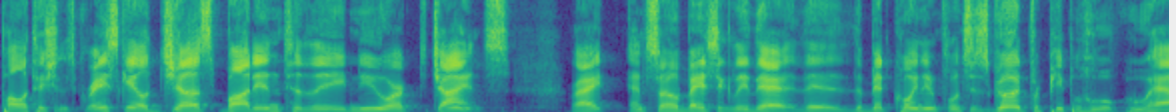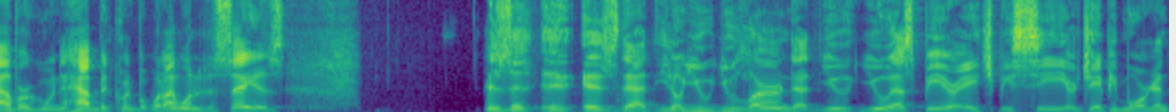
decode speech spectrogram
politicians. Grayscale just bought into the New York Giants. Right, and so basically, the the Bitcoin influence is good for people who who have or are going to have Bitcoin. But what I wanted to say is, is that, is that you know you you learn that U, USB or HBC or JP Morgan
